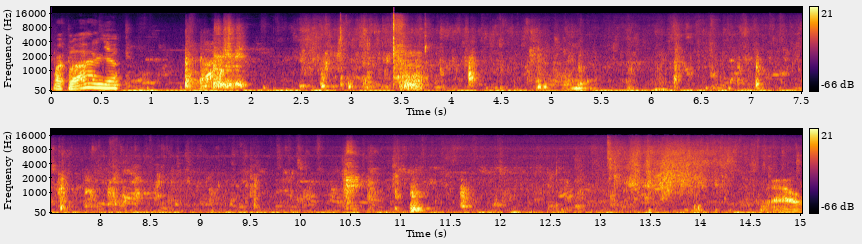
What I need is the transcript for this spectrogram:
Bật lửa anh Dương Wow.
